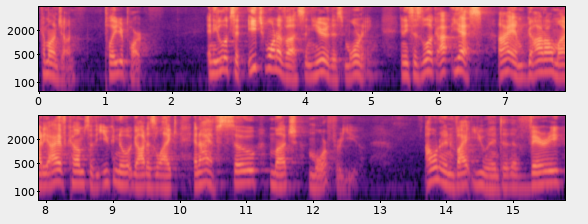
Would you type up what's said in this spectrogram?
Come on, John, play your part. And he looks at each one of us in here this morning, and he says, Look, I, yes, I am God Almighty. I have come so that you can know what God is like, and I have so much more for you. I want to invite you into the very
